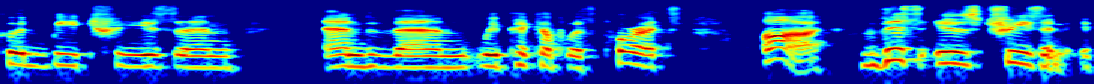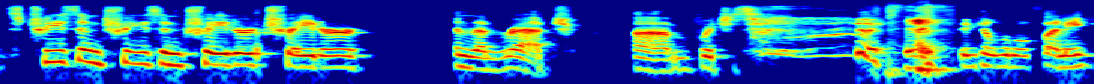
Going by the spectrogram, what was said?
could be treason, and then we pick up with Porrex, ah, this is treason. It's treason, treason, traitor, traitor, and then wretch, um, which is I think a little funny.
